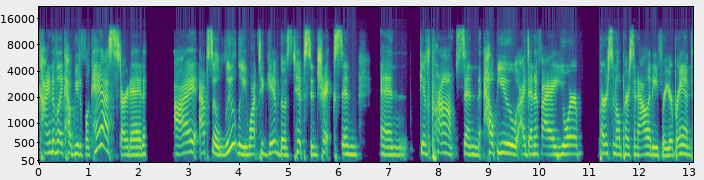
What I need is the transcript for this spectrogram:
kind of like how Beautiful Chaos started, I absolutely want to give those tips and tricks and and give prompts and help you identify your personal personality for your brand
